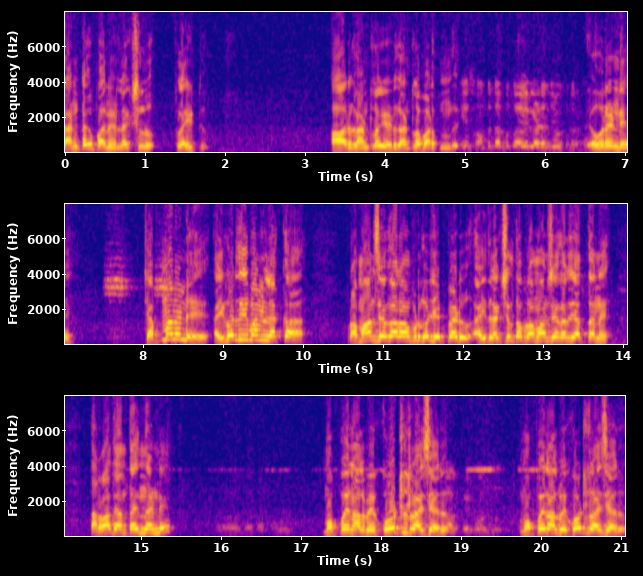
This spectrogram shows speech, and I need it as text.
గంటకు పన్నెండు లక్షలు ఫ్లైట్. ఆరు గంటలు ఏడు గంటలు పడుతుంది. ఎవరండి? చెప్పమానండి. అవి కూడా తీయమని లెక్క. ప్రమాణ స్వీకారం అప్పుడు కూడా చెప్పాడు ఐదు లక్షలతో ప్రమాణ స్వీకారం చేస్తాను తర్వాత ఎంత అయిందండి? ముప్పై నలభై కోట్లు రాశారు. ముప్పై నలభై కోట్లు రాశారు.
